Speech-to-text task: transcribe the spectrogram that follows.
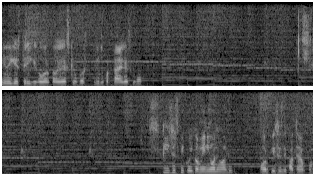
ये देखिए इस तरीके का वर्क आएगा इसके ऊपर। ये दुपट्टा आएगा इसके साथ पीसेस की कोई कमी नहीं होने वाली। और पीसेस दिखाते हैं आपको।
